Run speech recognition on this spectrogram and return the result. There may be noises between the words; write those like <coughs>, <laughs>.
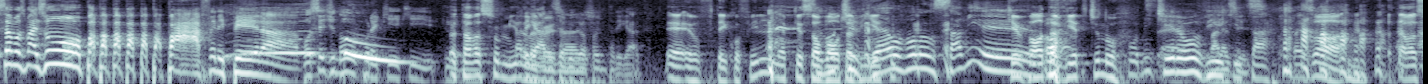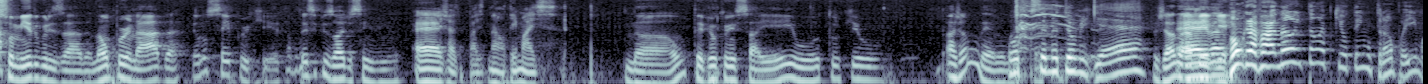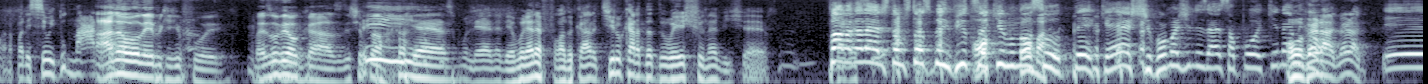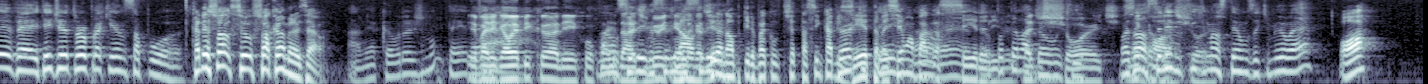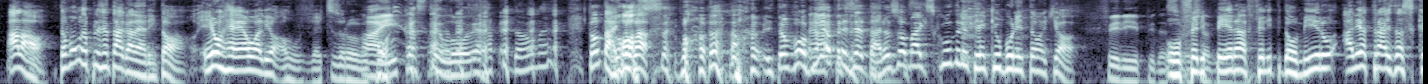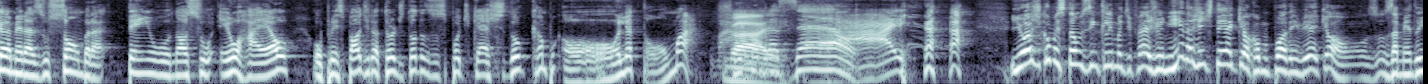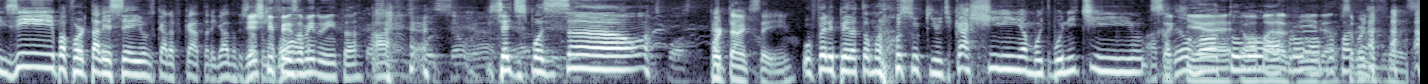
começamos mais um pá, pá, pá, pá, pá, pá, pá, Felipeira. Você de novo por aqui que. que Eu tava sumido, tá na ligado, seu verdade. microfone, tá ligado? É, eu tenho que conferir, né? Porque Se só não volta a vinheta. eu vou lançar a vinheta. Porque volta a vinheta de novo. Mentira, eu ouvi várias aqui, vezes. tá? Mas ó, <laughs> eu tava sumido, gurizada. Não por nada. Eu não sei porquê. Eu tava nesse episódio sem vir. É, já faz. Não, tem mais. Não, teve um que eu ensaiei e o outro que eu. Ah, já não lembro. Né? Outro que você meteu o Miguel. Já não É, amiguei. vamos gravar. Não, então é porque eu tenho um trampo aí, mano. Apareceu aí do nada. Ah, não, eu lembro o que, que foi. Mas não vem ao caso, deixa pra lá. Ih, é, as mulheres, né, velho? A mulher é foda, cara. Tira o cara do eixo, né, bicho? É. Fala galera, estamos todos bem-vindos Ó, aqui no toma. nosso TCast. Vamos agilizar essa porra aqui, né, Ô, amigão? verdade, verdade. Ê, velho, tem diretor pra quem nessa porra? Cadê sua, seu- sua câmera, Zé? A minha câmera hoje não tem, né? Ele vai ligar o webcam ali com qualidade liga, de se 1080 liga, Não, se não liga. tira não, porque ele vai estar sem Pior que camiseta, vai ser uma Não, é, bagaceira eu ali. pela- Tá de short. Mas ó, se liga o que, nós temos aqui, meu, é... Ó. Ah lá, ó. Então vamos apresentar a galera, então. ó. Eu, réu ali, ó. Já tesourou. Aí castelou, É né? rapidão, né? <laughs> Então tá, então, Nossa. vá- vou, então vou me apresentar. Eu sou o Mike Scuder e tem aqui o bonitão aqui, ó. Felipe da O Felipeira, Xavier. Felipe Domiro. Ali atrás das câmeras, o Sombra, tem o nosso Eu Rael, o principal diretor de todos os podcasts do campo. Olha, toma! Chupa, Brasil! Ai. <laughs> E hoje, como estamos em clima de festa junina, a gente tem aqui, ó, como podem ver aqui, ó, uns, uns amendoinzinhos pra fortalecer e os caras ficar, tá ligado? Não Gente que precisa fez tomar amendoim, tá? bomba. Cheio de disposição. Importante isso aí. O Felipeira tomando um suquinho de caixinha, muito bonitinho. Ah, Isso cadê aqui o é, é rótulo? uma Ó, a pro- ó, maravilha. Sabor de fãs.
